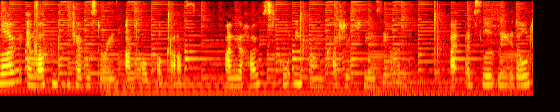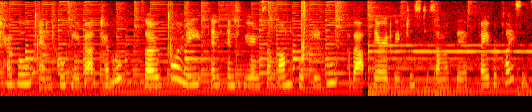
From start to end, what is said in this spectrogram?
Hello and welcome to the Travel Stories Untold podcast. I'm your host, Courtney from Christchurch, New Zealand. I absolutely adore travel and talking about travel, so follow me in interviewing some wonderful people about their adventures to some of their favourite places.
